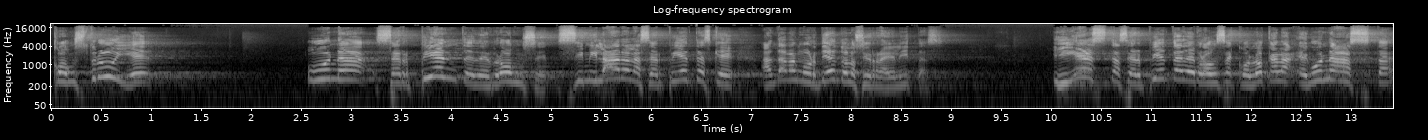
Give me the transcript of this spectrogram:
construye una serpiente de bronce, similar a las serpientes que andaban mordiendo los israelitas. Y esta serpiente de bronce, colócala en una asta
